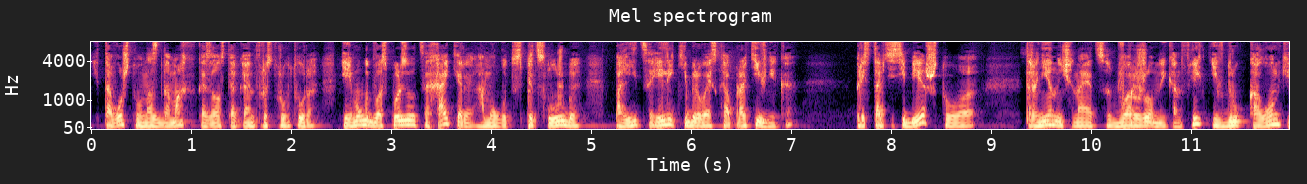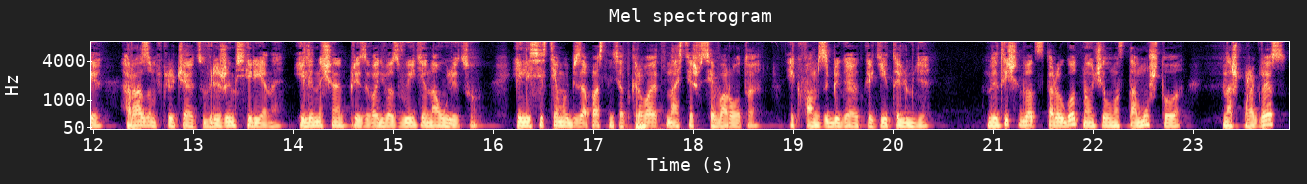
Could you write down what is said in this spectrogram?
и того, что у нас в домах оказалась такая инфраструктура. Ей могут воспользоваться хакеры, а могут спецслужбы, полиция или кибервойска противника. Представьте себе, что стране начинается вооруженный конфликт, и вдруг колонки разом включаются в режим сирены, или начинают призывать вас выйти на улицу, или системы безопасности открывают настежь все ворота, и к вам забегают какие-то люди. 2022 год научил нас тому, что наш прогресс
